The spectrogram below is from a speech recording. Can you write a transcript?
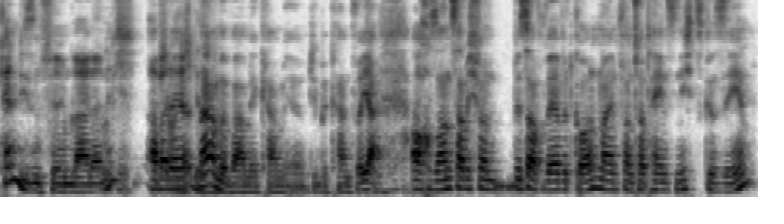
kenne diesen Film leider okay. nicht, aber der nicht Name war mir kam mir irgendwie bekannt vor. Ja, auch sonst habe ich von bis auf Velvet Goldmine von Todd Haynes nichts gesehen.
